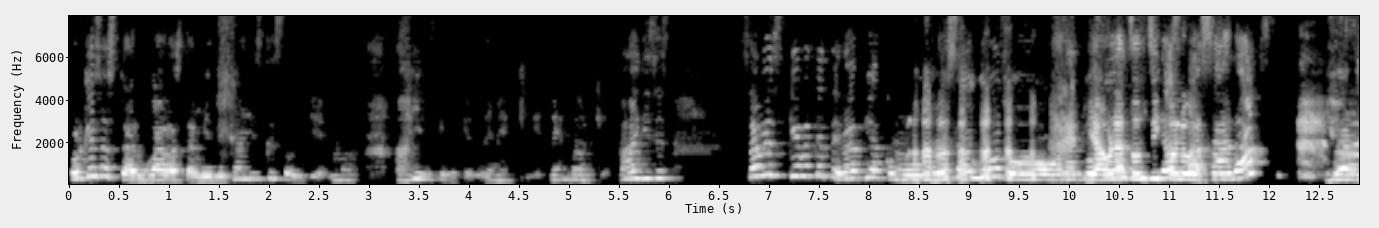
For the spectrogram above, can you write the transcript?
Porque esas tarugadas también de que, ay, es que soy yema, ay, es que porque nadie me quiere, ay, dices, ¿sabes qué? Vete a terapia como tres años o Y ahora son psicólogos. pasadas. Y ahora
